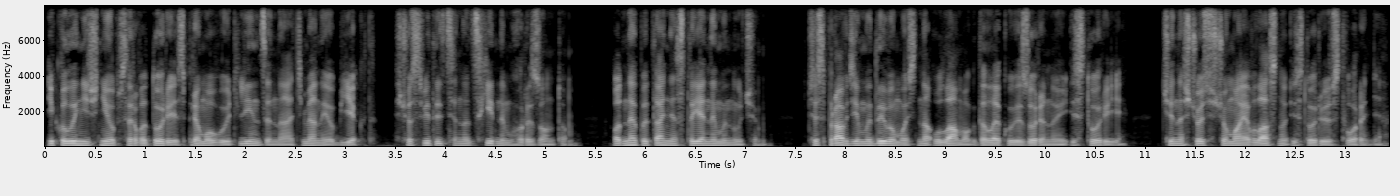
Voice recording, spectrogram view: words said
І коли нічні обсерваторії спрямовують лінзи на тьмяний об'єкт, що світиться над східним горизонтом, одне питання стає неминучим чи справді ми дивимося на уламок далекої зоряної історії, чи на щось, що має власну історію створення?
